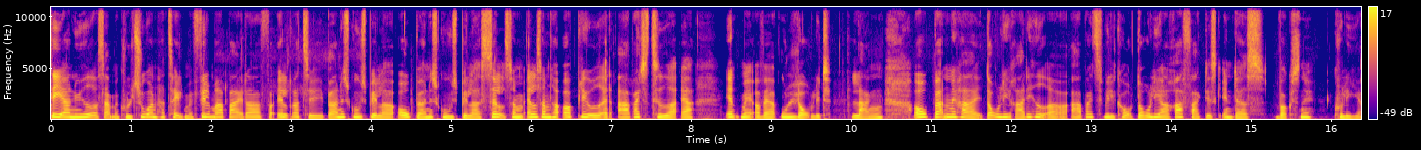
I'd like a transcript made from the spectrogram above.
DR Nyheder sammen med Kulturen har talt med filmarbejdere, forældre til børneskuespillere og børneskuespillere selv, som alle sammen har oplevet, at arbejdstider er endt med at være ulovligt lange. Og børnene har dårlige rettigheder og arbejdsvilkår dårligere faktisk end deres voksne kolleger.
